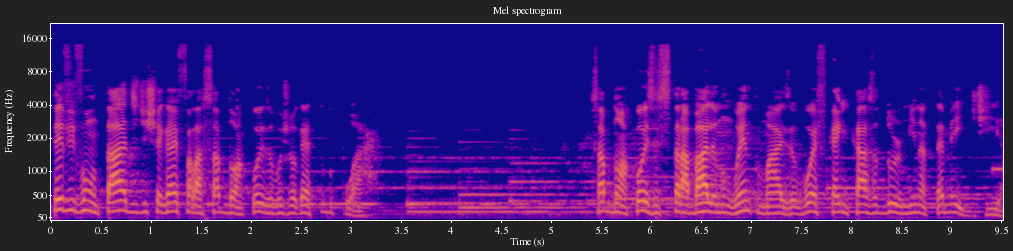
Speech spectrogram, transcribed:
teve vontade de chegar e falar: sabe de uma coisa, eu vou jogar tudo pro ar. Sabe de uma coisa, esse trabalho eu não aguento mais, eu vou ficar em casa dormindo até meio-dia.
